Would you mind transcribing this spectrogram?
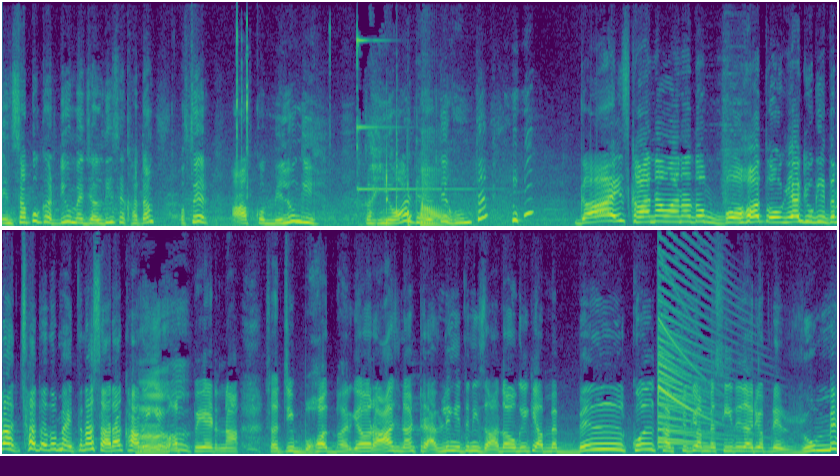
इन सबको करती हूँ मैं जल्दी से ख़त्म और फिर आपको मिलूँगी कहीं और ढलते घूमते गाइस खाना वाना तो बहुत हो गया क्योंकि इतना अच्छा था तो मैं इतना सारा खा गई कि अब पेट ना सच्ची बहुत भर गया और आज ना ट्रैवलिंग इतनी ज़्यादा हो गई कि अब मैं बिल्कुल थक चुकी हूँ। अब मैं सीधे जा रही हूँ अपने रूम में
